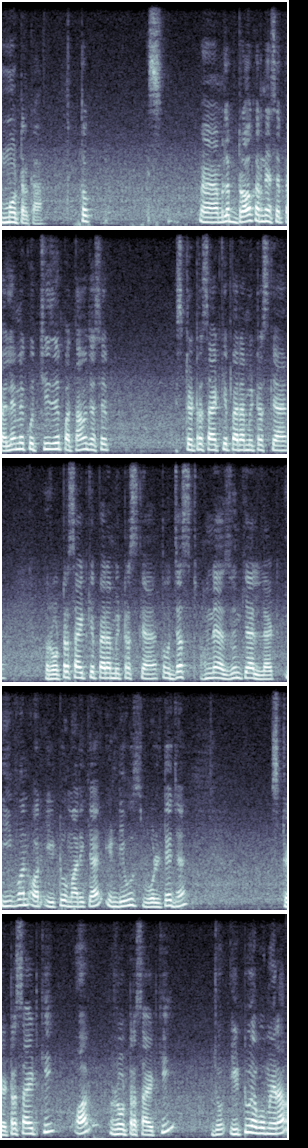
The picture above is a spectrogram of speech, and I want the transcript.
मोटर का. तो मतलब ड्रॉ करने से पहले मैं कुछ चीज़ें पता हूँ, जैसे स्टेटर साइड के पैरामीटर्स क्या हैं? रोटर साइड के पैरामीटर्स क्या हैं? तो जस्ट हमने एज्यूम किया है लेट ई वन और ई टू हमारी क्या है? इंड्यूस वोल्टेज हैं स्टेटर साइड की और रोटर साइड की। जो ई टू है वो मेरा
